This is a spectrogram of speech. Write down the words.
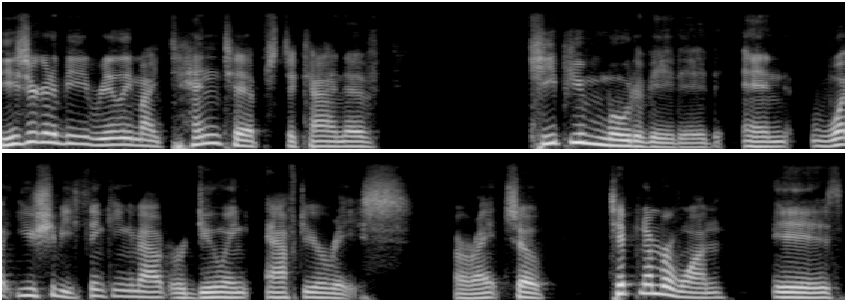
these are going to be really my 10 tips to kind of keep you motivated and what you should be thinking about or doing after your race. All right. So, tip number one is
